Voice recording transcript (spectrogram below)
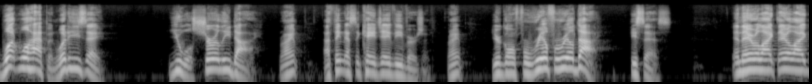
what will happen? What did He say? You will surely die, right? I think that's the KJV version, right? You're going for real, for real die, he says. And they were like, they were like,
